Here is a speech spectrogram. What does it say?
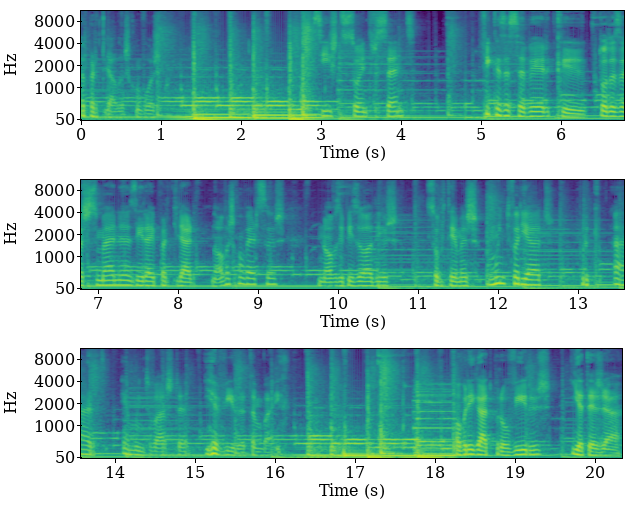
a partilhá-las convosco. Se isto sou interessante, ficas a saber que todas as semanas irei partilhar novas conversas, novos episódios sobre temas muito variados, porque a arte é muito vasta e a vida também. Obrigado por ouvires e até já.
